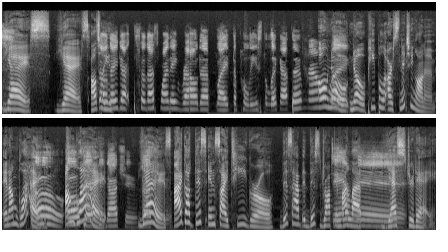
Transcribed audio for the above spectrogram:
Yes, yes. I'll so tell you. they got so that's why they riled up like the police to look at them now. oh no, Like- no! People are snitching on them. and I'm glad. Oh, I'm okay, glad. Okay, got you. got yes, you. I got this inside tea, girl. This happened. This dropped in my lap it. yesterday,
